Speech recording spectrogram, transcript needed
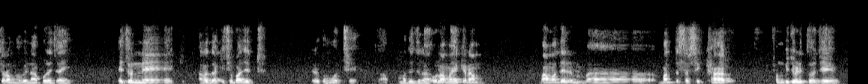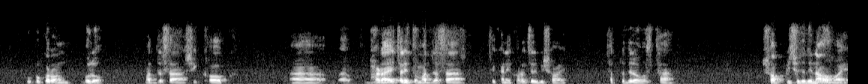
চরম ভাবে না পড়ে যাই। এই জন্য আলাদা কিছু বাজেট এরকম হচ্ছে। আমাদের যারা ওলামায়ে কেরাম বা আমাদের মাদ্রাসা শিক্ষার সঙ্গে জড়িত যে উপকরণগুলো মাদ্রাসা শিক্ষক ভাড়ায় চালিত মাদ্রাসা সেখানে খরচের বিষয়, ছাত্রদের অবস্থা, সবকিছু যদি নাও হয়,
